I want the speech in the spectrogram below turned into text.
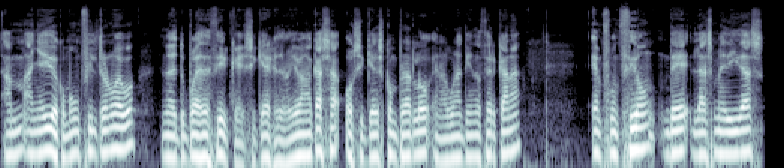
han añadido como un filtro nuevo en donde tú puedes decir que si quieres que te lo lleven a casa o si quieres comprarlo en alguna tienda cercana en función de las medidas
